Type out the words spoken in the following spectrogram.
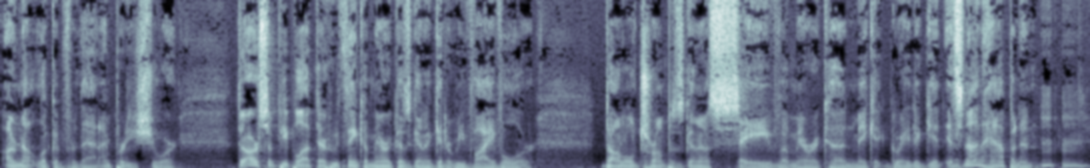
are not looking for that. I'm pretty sure. There are some people out there who think America is going to get a revival or Donald Trump is going to save America and make it great again. It's not happening.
